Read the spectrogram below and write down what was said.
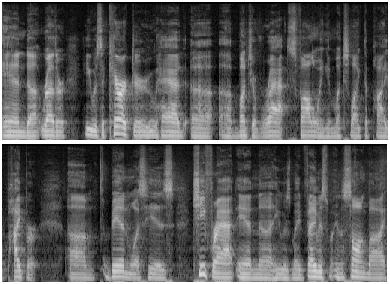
and uh, rather, he was a character who had uh, a bunch of rats following him, much like the Pied Piper. Um, ben was his chief rat, and uh, he was made famous in a song by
